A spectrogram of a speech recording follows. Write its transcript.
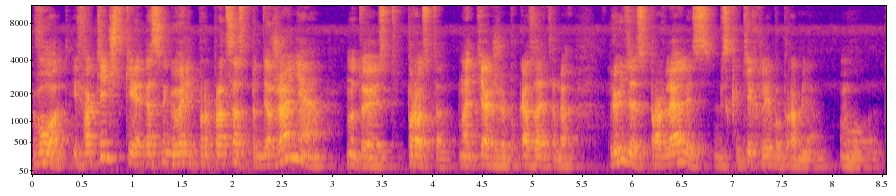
Вот. И фактически, если говорить про процесс поддержания, ну то есть просто на тех же показателях, люди справлялись без каких-либо проблем. Вот.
